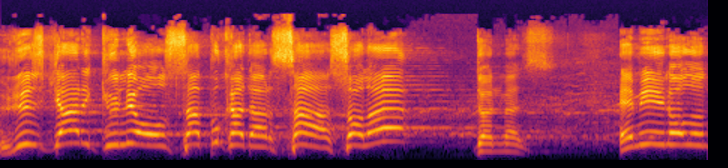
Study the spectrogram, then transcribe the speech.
Rüzgar gülü olsa bu kadar sağa sola dönmez. Emin olun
